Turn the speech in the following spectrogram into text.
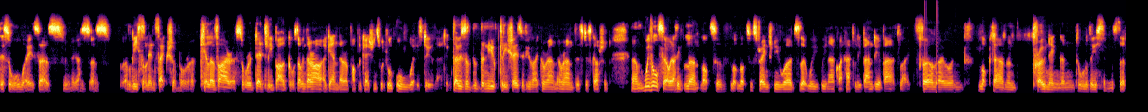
this always as you know, as, as a lethal infection or a killer virus or a deadly bug or something. There are again there are publications which will always do that. Those are the, the new cliches, if you like, around around this discussion. Um, we've also, I think, learnt lots of lots of strange new words that we we now quite happily bandy about, like furlough and lockdown and proning and all of these things that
